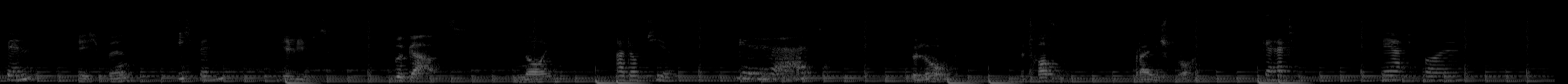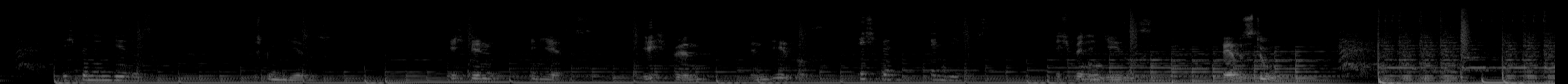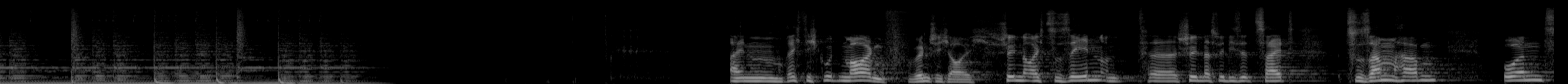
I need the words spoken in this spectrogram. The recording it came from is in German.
Ich bin, Ich bin ich bin geliebt, begabt, neu, adoptiert, gehört, belohnt, betroffen, freigesprochen, gerettet, wertvoll, ich bin in Jesus. ich bin Jesus. ich bin in Jesus. ich bin in Jesus. ich bin in Jesus. ich bin in Jesus. Wer bist du? Einen richtig guten Morgen wünsche ich euch. Schön, euch zu sehen und äh, schön, dass wir diese Zeit zusammen haben. Und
